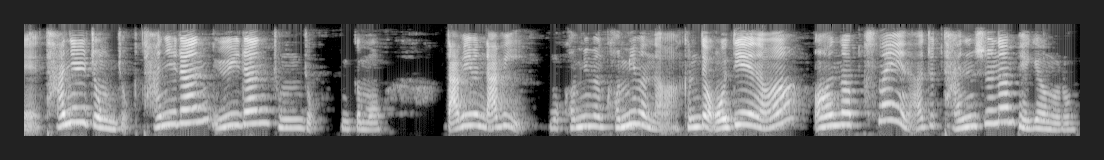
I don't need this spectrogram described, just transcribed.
예, 단일 종족, 단일한 유일한 종족. 그러니까 뭐 나비면 나비, 뭐 거미면 거미만 나와. 그런데 어디에 나와? on a plain 아주 단순한 배경으로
